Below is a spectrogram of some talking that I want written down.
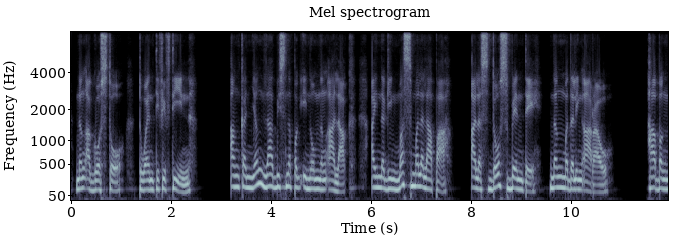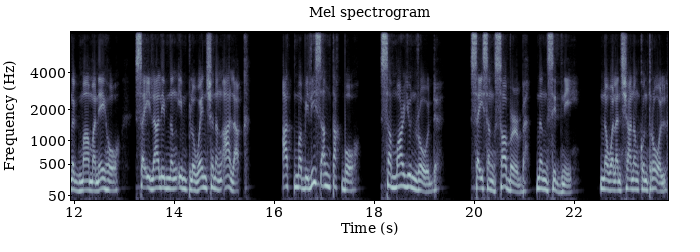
ng Agosto 2015. Ang kanyang labis na pag-inom ng alak ay naging mas malala pa alas 2.20 ng madaling araw. Habang nagmamaneho sa ilalim ng impluensya ng alak at mabilis ang takbo sa Marion Road sa isang suburb ng Sydney. Nawalan siya ng kontrol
